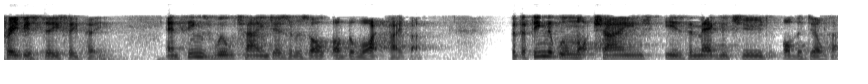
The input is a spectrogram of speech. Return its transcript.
previous DCP, and things will change as a result of the white paper. But the thing that will not change is the magnitude of the delta.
